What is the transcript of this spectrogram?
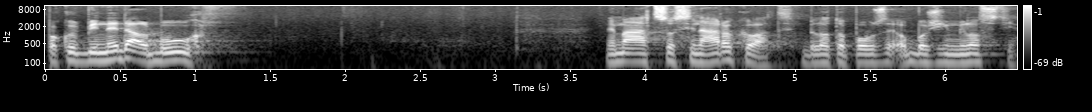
pokud by nedal Bůh, nemá co si nárokovat. Bylo to pouze o boží milosti.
